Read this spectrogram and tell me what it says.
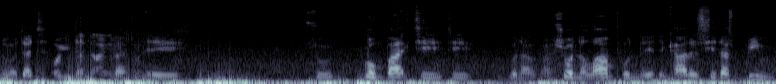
No, I did. Oh, you did, aye. But, sorry. So going back to, to when I, I shone the lamp on the, the car and say this beam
